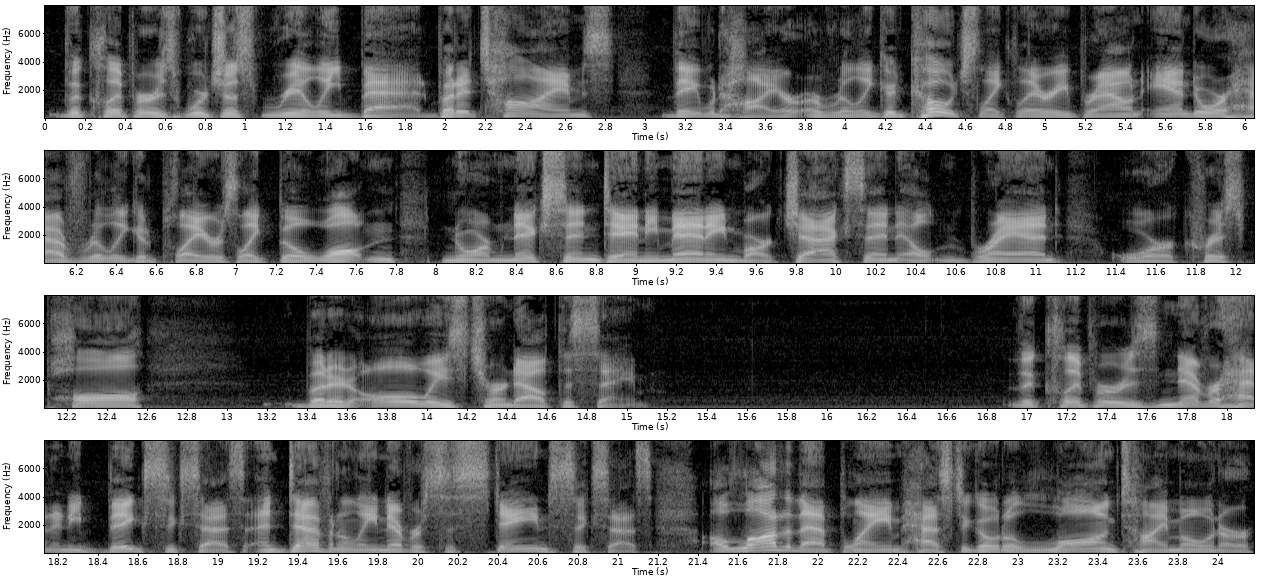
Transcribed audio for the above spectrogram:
the Clippers were just really bad, but at times they would hire a really good coach like Larry Brown and or have really good players like Bill Walton, Norm Nixon, Danny Manning, Mark Jackson, Elton Brand, or Chris Paul, but it always turned out the same. The Clippers never had any big success and definitely never sustained success. A lot of that blame has to go to longtime owner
